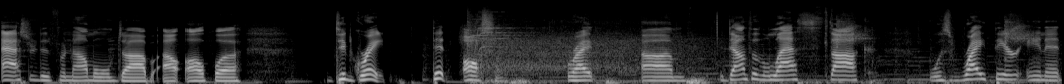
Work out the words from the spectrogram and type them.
Astra did phenomenal job. Al- Alpha did great, did awesome, right? Um, down to the last stock, was right there in it.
